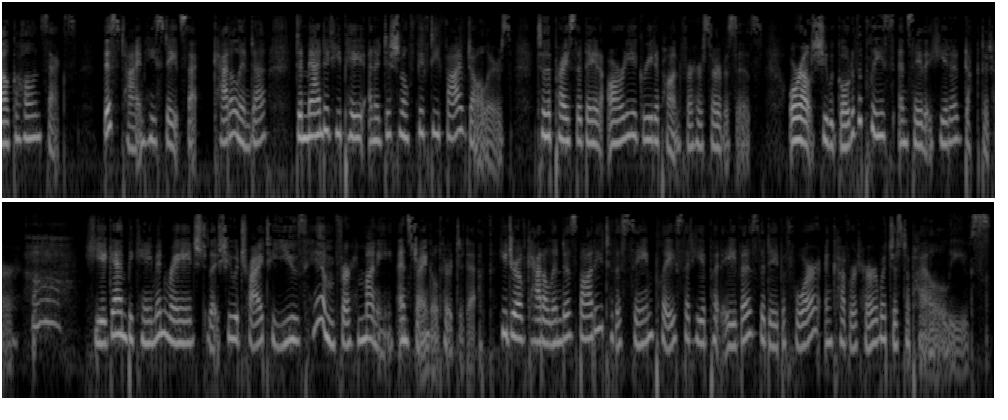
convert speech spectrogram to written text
alcohol, and sex. This time, he states that Catalinda demanded he pay an additional $55 to the price that they had already agreed upon for her services, or else she would go to the police and say that he had abducted her. He again became enraged that she would try to use him for money and strangled her to death. He drove Catalinda's body to the same place that he had put Ava's the day before and covered her with just a pile of leaves.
